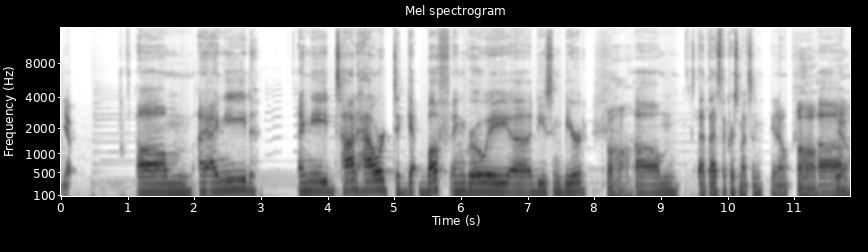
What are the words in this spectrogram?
Yep. Um, I, I need, I need Todd Howard to get buff and grow a uh, decent beard. Uh huh. Um, that that's the Chris Metzen, you know. Uh huh. Uh, yeah.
